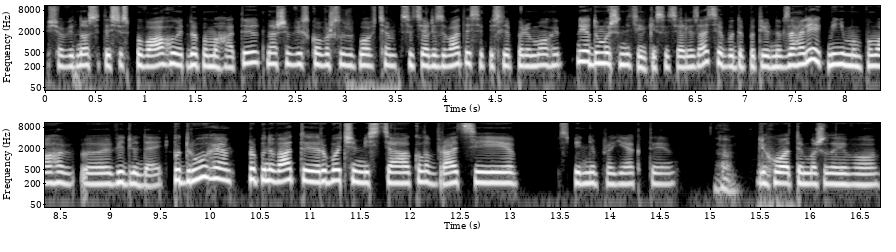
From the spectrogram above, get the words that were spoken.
щоб відноситися з повагою, допомагати нашим військовослужбовцям соціалізуватися після перемоги. Ну я думаю, що не тільки соціалізація буде потрібна, взагалі, як мінімум, допомога е, від людей. По-друге, пропонувати робочі місця, колаборації, спільні проєкти. Да. Льготи, можливо.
